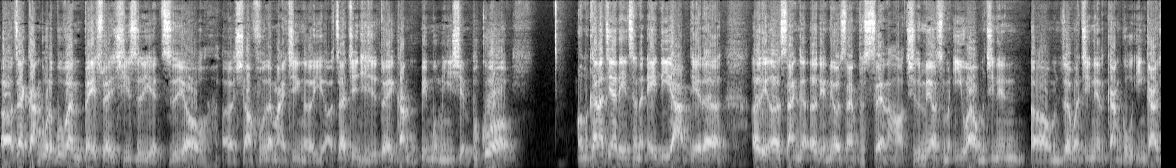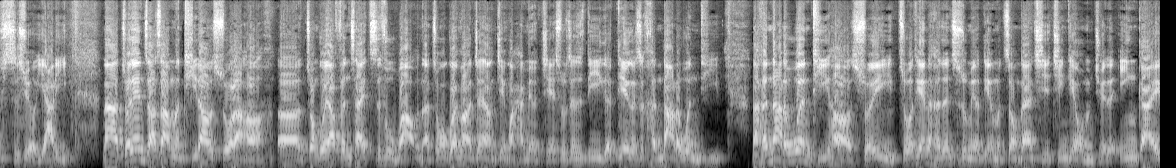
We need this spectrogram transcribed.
呃在港股的部分，北水其实也只有呃小幅的买进而已啊，在近期其实对港股并不明显，不过。我们看到今天凌晨的 ADR 跌了二点二三跟二点六三 percent 了哈，其实没有什么意外。我们今天呃，我们认为今天的港股应该持续有压力。那昨天早上我们提到说了哈，呃，中国要分拆支付宝，那中国官方的加强监管还没有结束，这是第一个。第二个是恒大的问题，那恒大的问题哈，所以昨天的恒生指数没有跌那么重，但是其实今天我们觉得应该。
